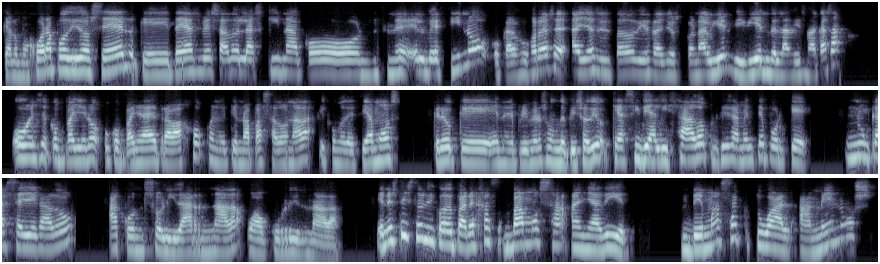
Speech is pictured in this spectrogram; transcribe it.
Que a lo mejor ha podido ser que te hayas besado en la esquina con el vecino o que a lo mejor hayas estado 10 años con alguien viviendo en la misma casa o ese compañero o compañera de trabajo con el que no ha pasado nada y como decíamos, creo que en el primer o segundo episodio, que has idealizado precisamente porque nunca se ha llegado a consolidar nada o a ocurrir nada. En este histórico de parejas vamos a añadir de más actual a menos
